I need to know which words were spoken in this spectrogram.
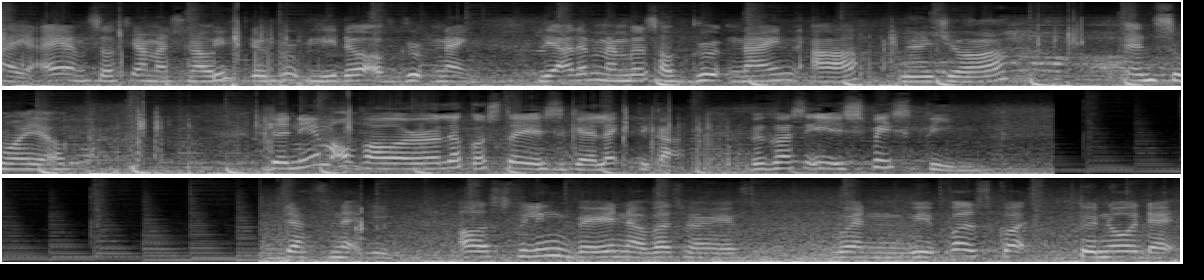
Hi, I am Sophia Masnawi, the group leader of Group 9. The other members of Group 9 are Najwa and Sumaya. The name of our roller coaster is Galactica because it is space themed. Definitely. I was feeling very nervous when we, when we first got to know that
